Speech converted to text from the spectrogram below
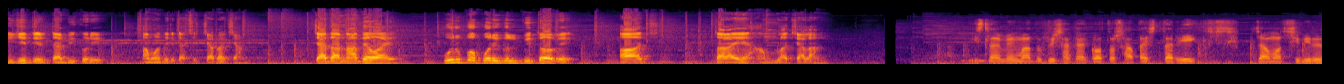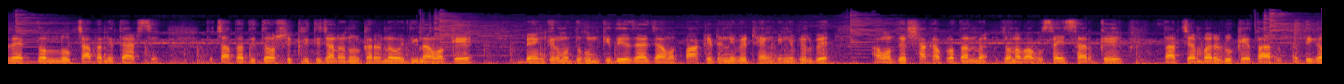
নিজেদের দাবি করে আমাদের কাছে চাঁদা চান। চাঁদা না দেওয়ায় পূর্ব পরিকল্পিতভাবে আজ তারা এ হামলা চালান। ইসলামী ব্যাংক মাদুদি শাখায় গত সাতাইশ তারিখ জামাত শিবিরের একদল লোক চাঁদা নিতে আসছে। তো চাঁদা দিতে অস্বীকৃতি জানানোর কারণে ওই দিন আমাকে ব্যাংকের মধ্যে হুমকি দিয়ে যায় যে আমার পা কেটে নেবে, ঠ্যাং ভেঙে ফেলবে। আমাদের শাখা প্রধান জনাব আবু সাইদ স্যারকে তার চেম্বারে ঢুকে তার দিকে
